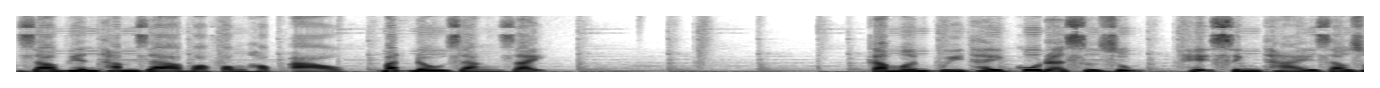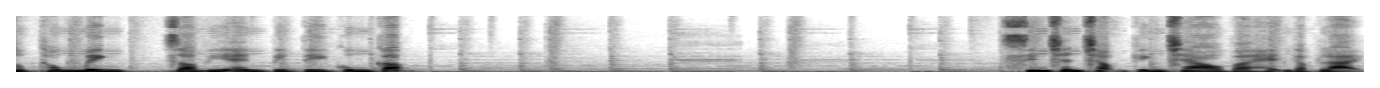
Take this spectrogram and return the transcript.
Giáo viên tham gia vào phòng học ảo, bắt đầu giảng dạy. Cảm ơn quý thầy cô đã sử dụng hệ sinh thái giáo dục thông minh do VNPT cung cấp. Xin trân trọng kính chào và hẹn gặp lại.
